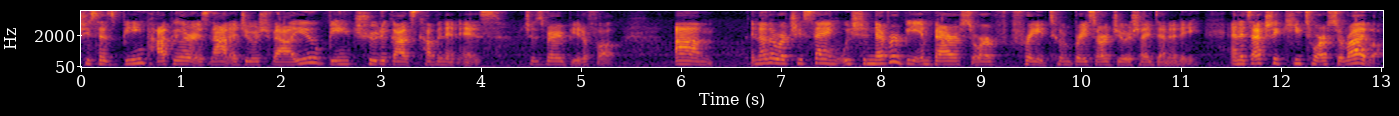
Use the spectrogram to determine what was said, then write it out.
She says, being popular is not a Jewish value, being true to God's covenant is, which is very beautiful. Um, in other words, she's saying we should never be embarrassed or afraid to embrace our Jewish identity. And it's actually key to our survival.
